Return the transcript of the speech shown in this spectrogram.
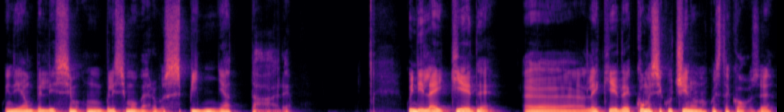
Quindi è un bellissimo, un bellissimo verbo, spignattare. Quindi lei chiede, eh, lei chiede come si cucinano queste cose,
